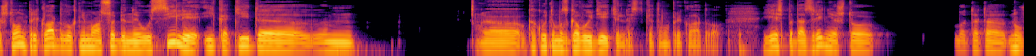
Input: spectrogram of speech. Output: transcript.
что он прикладывал к нему особенные усилия и какие-то э, какую-то мозговую деятельность к этому прикладывал. Есть подозрение, что вот это, ну,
